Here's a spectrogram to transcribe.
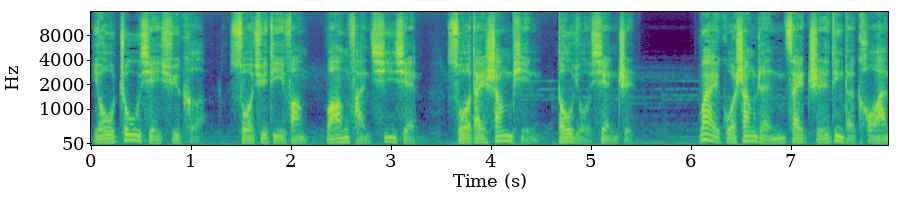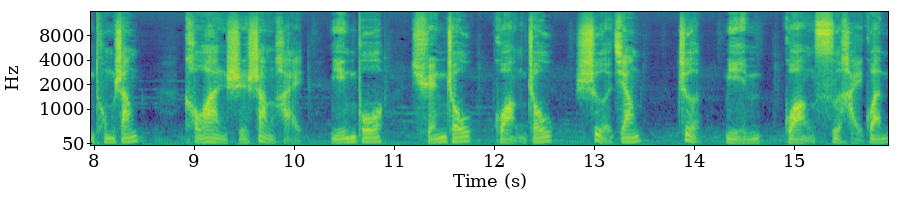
由州县许可，所去地方往返期限、所带商品都有限制。外国商人在指定的口岸通商，口岸是上海、宁波、泉州、广州、浙江、浙闽。广四海关，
